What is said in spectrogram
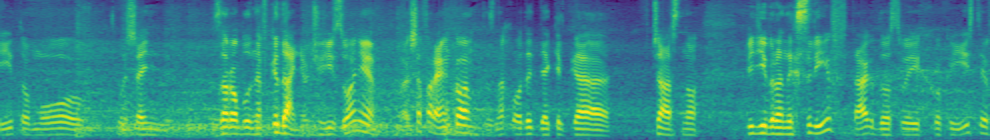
І тому лише зароблене вкидання у чужій зоні. Шафаренко знаходить декілька вчасно підібраних слів так до своїх хокеїстів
